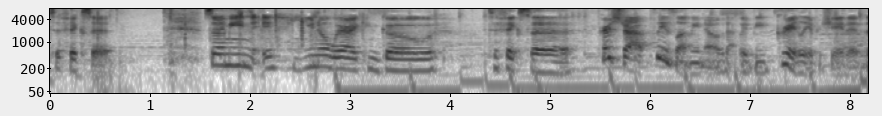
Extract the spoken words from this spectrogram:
to fix it. So I mean, if you know where I can go to fix a purse strap, please let me know. That would be greatly appreciated.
